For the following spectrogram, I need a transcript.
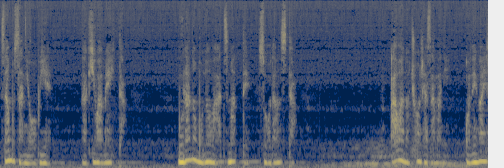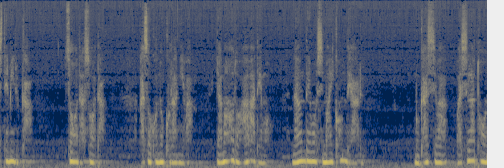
寒さに怯え、泣きわめいた。村の者は集まって相談した。阿波の長者様にお願いしてみるか。そうだそうだ。あそこの蔵には山ほど阿波でも何でもしまい込んである。昔はわしらと同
